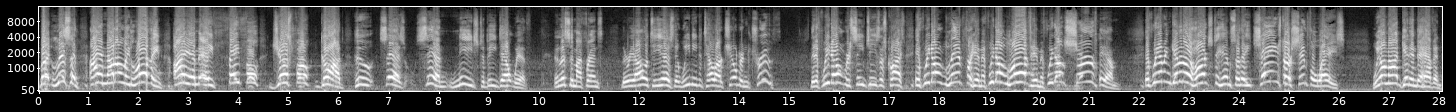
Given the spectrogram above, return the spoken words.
But listen, I am not only loving, I am a faithful, justful God who says sin needs to be dealt with. And listen, my friends, the reality is that we need to tell our children the truth. That if we don't receive Jesus Christ, if we don't live for Him, if we don't love Him, if we don't serve Him, if we haven't given our hearts to Him so that He changed our sinful ways, we'll not get into heaven.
